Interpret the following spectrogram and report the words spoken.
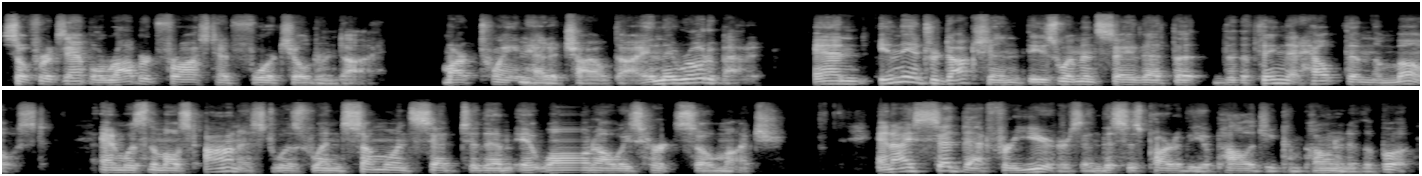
So, for example, Robert Frost had four children die. Mark Twain had mm-hmm. a child die, and they wrote about it. And in the introduction, these women say that the, the thing that helped them the most and was the most honest was when someone said to them, It won't always hurt so much. And I said that for years, and this is part of the apology component of the book.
